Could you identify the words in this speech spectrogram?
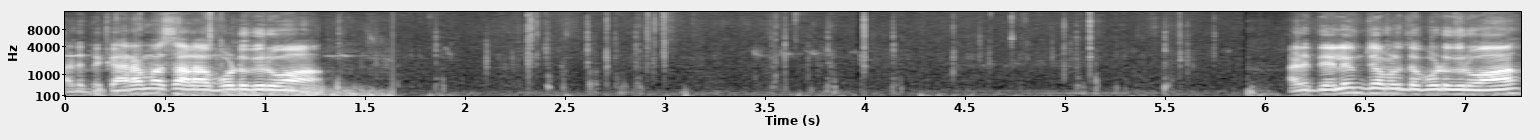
அடுத்து கரம் மசாலா போட்டுக்கிருவோம். அடுத்து எலுமிச்சம்பழத்தை போட்டுக்கிருவோம்.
